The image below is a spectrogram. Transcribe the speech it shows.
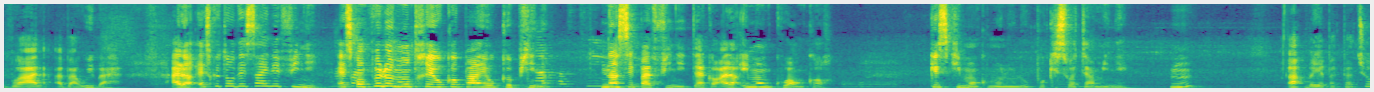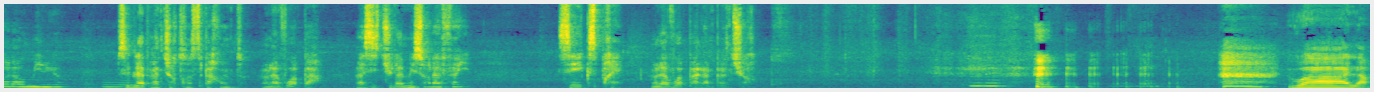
voilà. Ah bah oui, bah... Alors, est-ce que ton dessin, il est fini? Est-ce qu'on peut le montrer aux copains et aux copines? Non, c'est pas fini. D'accord. Alors, il manque quoi encore? Qu'est-ce qui manque, mon loulou, pour qu'il soit terminé? Hmm? Ah, bah, il n'y a pas de peinture là au milieu. C'est de la peinture transparente. On la voit pas. Vas-y, tu la mets sur la feuille. C'est exprès. On la voit pas, la peinture. Voilà.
